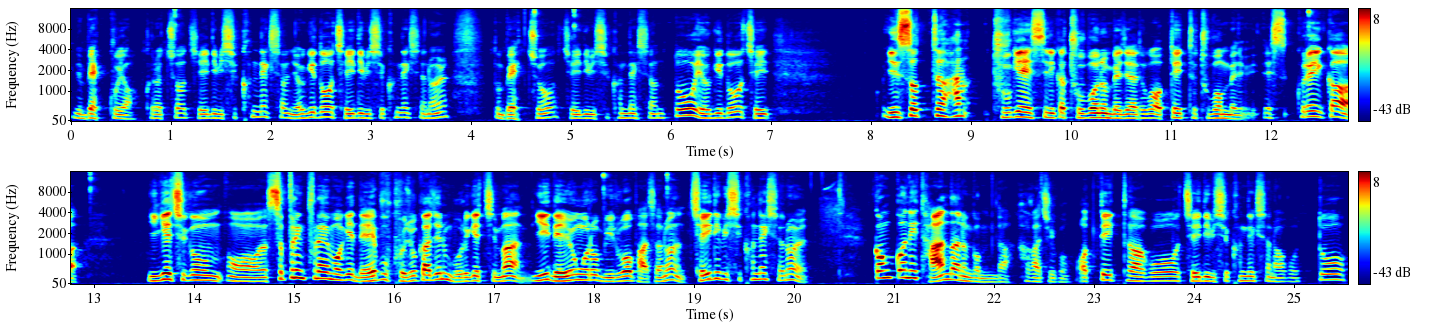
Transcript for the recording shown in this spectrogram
맺고요. 그렇죠. JDBC 커넥션 여기도 JDBC 커넥션을 또 맺죠. JDBC 커넥션 또 여기도 J 인서트 한 두 개 했으니까 두 번은 맺어야 되고 업데이트 두 번 맺어야 그러니까 이게 지금 어, 스프링 프레임워크의 내부 구조까지는 모르겠지만 이 내용으로 미루어 봐서는 JDBC 커넥션을 건건이 다 한다는 겁니다. 가가지고 업데이트하고 JDBC 커넥션하고 또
